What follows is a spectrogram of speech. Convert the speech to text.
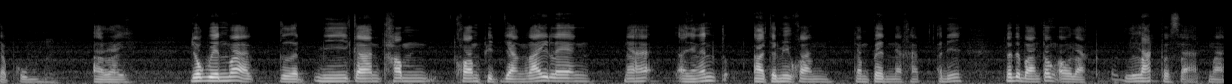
จับกลุ่มอะไร ยกเว้นว่าเกิดมีการทำความผิดอย่างร้ายแรงนะฮะอย่างนั้นอาจจะมีความจำเป็นนะครับ อันนี้รัฐบาลต้องเอาหลักรัฐศาสตร์มา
